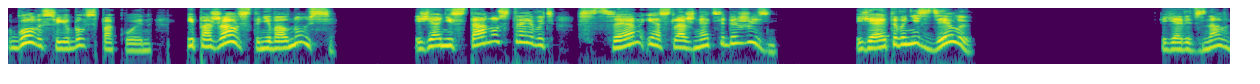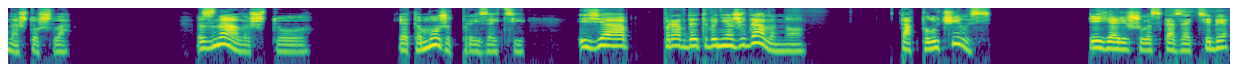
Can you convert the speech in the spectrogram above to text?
голос ее был спокоен. И, пожалуйста, не волнуйся. Я не стану устраивать сцен и осложнять себе жизнь. Я этого не сделаю. Я ведь знала, на что шла. Знала, что это может произойти. Я, правда, этого не ожидала, но так получилось. И я решила сказать тебе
